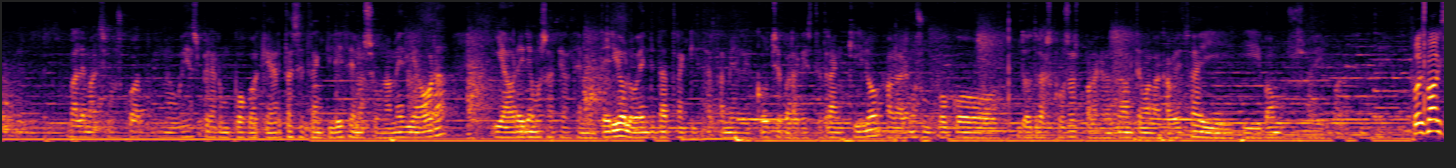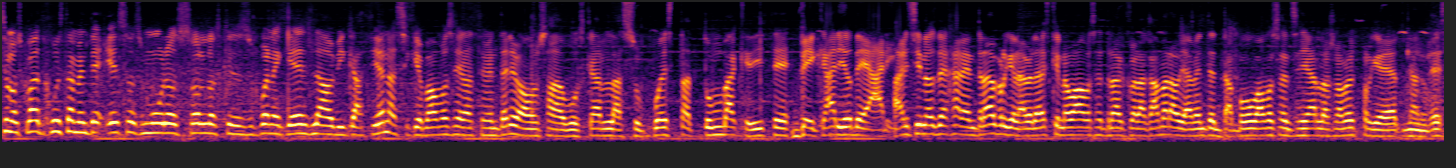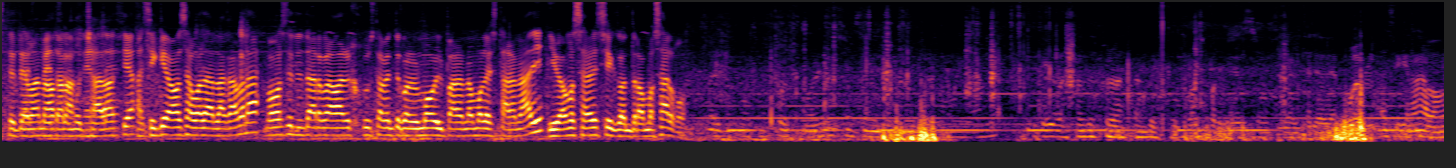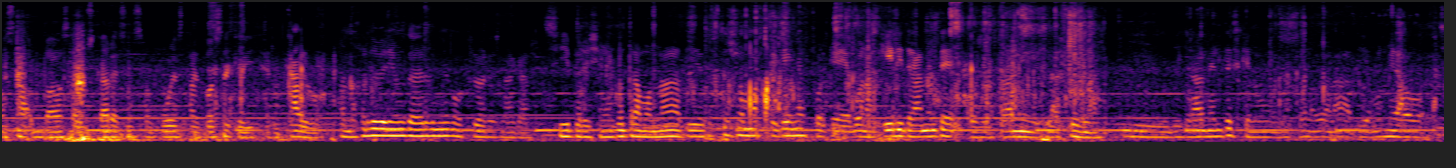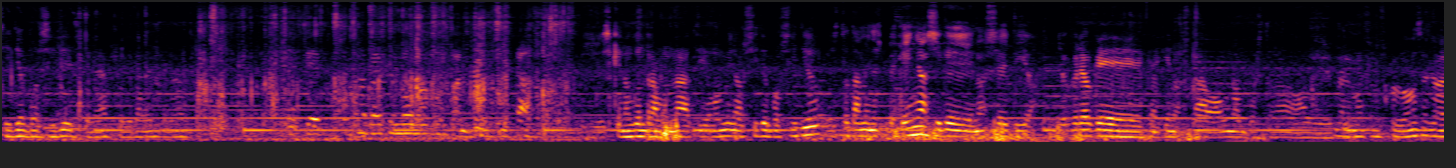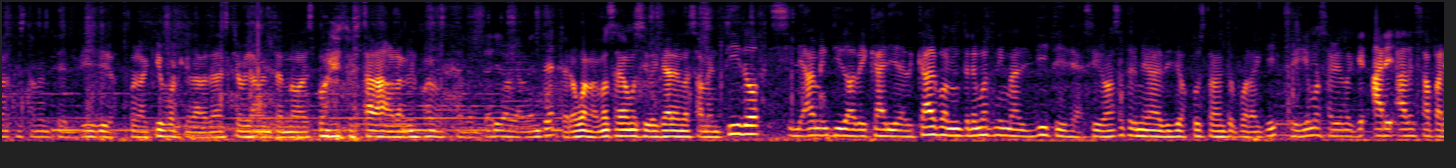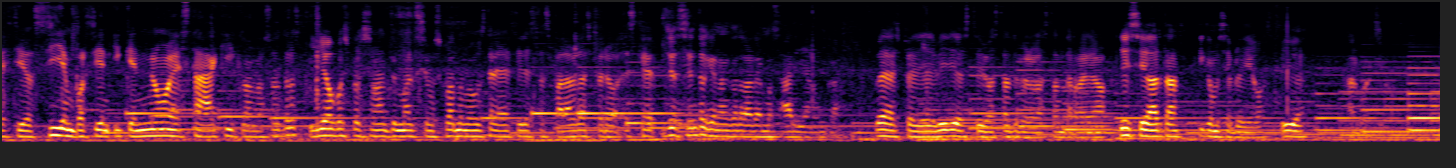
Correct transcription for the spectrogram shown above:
Vale, Máximos 4. Me voy a esperar un poco a que Arta se tranquilice, no sé, una media hora. Y ahora iremos hacia el cementerio. Lo voy a intentar tranquilizar también en el coche para que esté tranquilo. Hablaremos un poco de otras cosas para que no tenga el tema en la cabeza y, y vamos a ir para el. Pues Máximo Squad, justamente esos muros son los que se supone que es la ubicación, así que vamos a ir al cementerio y vamos a buscar la supuesta tumba que dice Becario de Ari. A ver si nos dejan entrar, porque la verdad es que no vamos a entrar con la cámara, obviamente tampoco vamos a enseñar los nombres porque Claro, este tema no hace mucha gente. gracia. Así que vamos a guardar la cámara, vamos a intentar grabar justamente con el móvil para no molestar a nadie y vamos a ver si encontramos algo. Bastantes, tumbas porque es un cementerio de pueblo. Así que nada, vamos a, vamos a buscar esa supuesta cosa que dice el calvo. A lo mejor deberíamos de haber venido con flores, Nakar. Sí, pero si no encontramos nada, tío. Estos son más pequeños porque, bueno, aquí literalmente pues están las urnas. Y literalmente es que no, no sé, no veo nada, tío. Hemos mirado sitio por sitio y es que no hay absolutamente nada. Es que me parece un poco más infantil, quizás. Es que no encontramos nada, tío. Hemos mirado sitio por sitio. Esto también es pequeño, así que no sé, tío. Yo creo que, aquí no está, o aún no han puesto vamos a acabar justamente el vídeo por aquí porque la verdad es que obviamente no es eso estar ahora mismo en el cementerio, obviamente. Pero bueno, no sabemos si Becaria nos ha mentido, si le ha mentido a Becaria el calvo, no tenemos ni maldita idea. Así que vamos a terminar el vídeo justamente por aquí. Seguimos sabiendo que Ari ha desaparecido 100% y que no está aquí con nosotros. Y yo, pues personalmente, Máximo Squad, no me gustaría decir estas palabras, pero es que yo siento que no encontraremos a Ari nunca. Voy a despedir el vídeo, estoy bastante, pero bastante rayado. Yo soy Arta y como siempre digo, vive al máximo.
